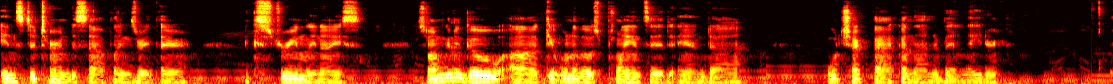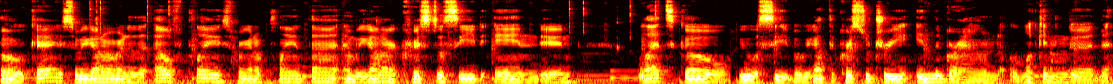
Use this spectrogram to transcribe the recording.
insta-turn to saplings right there. Extremely nice. So I'm gonna go uh, get one of those planted, and uh, we'll check back on that a bit later. Okay, so we got over to the elf place. We're gonna plant that, and we got our crystal seed in, dude. Let's go. We will see, but we got the crystal tree in the ground, looking good.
